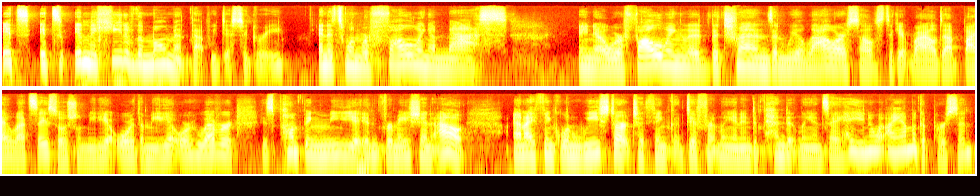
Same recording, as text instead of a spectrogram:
It's it's in the heat of the moment that we disagree. And it's when we're following a mass you know we're following the the trends and we allow ourselves to get riled up by let's say social media or the media or whoever is pumping media information out and I think when we start to think differently and independently and say, hey, you know what? I am a good person.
